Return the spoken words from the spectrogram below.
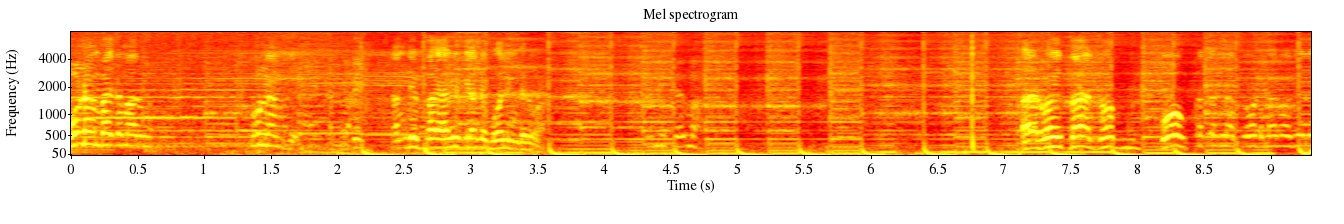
શું તમારું? શું નામ છે? સંદીપભાઈ આવી ગયા છે બોલિંગ કરવા. રોહિતભાઈ જો બહુ ખતરનાક શોટ માર્યો છે.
